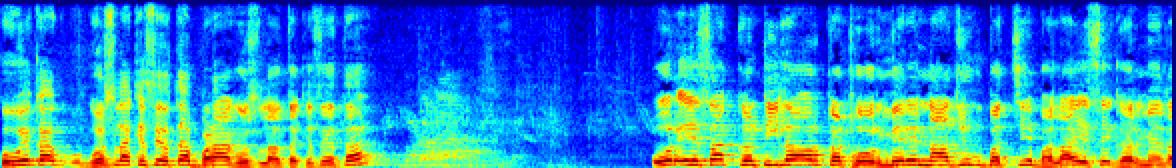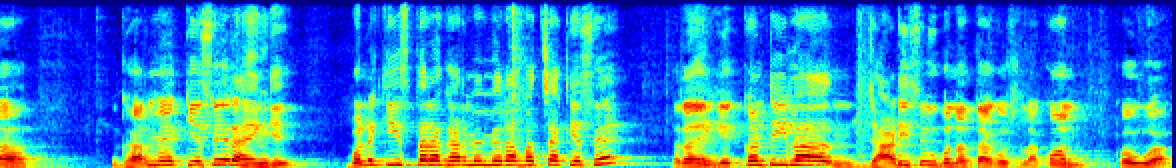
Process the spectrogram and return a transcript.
कौवे का घोंसला कैसे होता? है बड़ा घोंसला होता। है कैसे होता? और ऐसा कटीला और कठोर, मेरे नाजुक बच्चे भला ऐसे घर में रह, घर में कैसे रहेंगे? बोले कि इस तरह घर में मेरा बच्चा कैसे रहेंगे? कंटीला झाड़ी से वो बनाता है घोसला। कौन? कौआ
